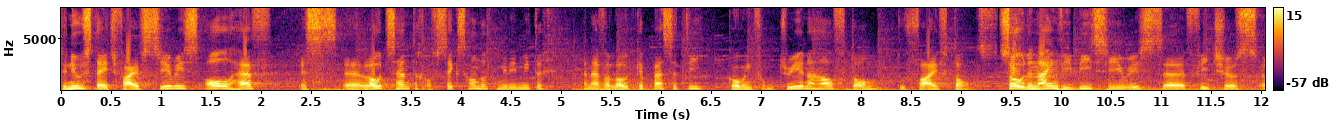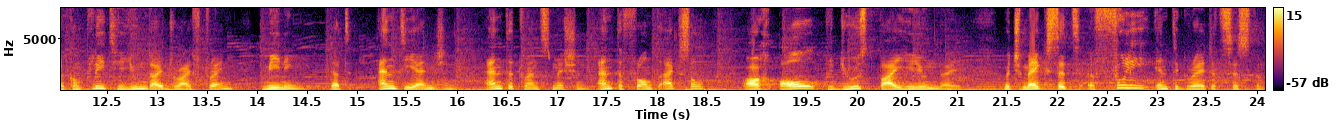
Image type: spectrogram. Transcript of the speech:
The new Stage 5 series all have a uh, load center of 600 mm and have a load capacity going from 3.5 ton to 5 tons. So the 9VB series uh, features a complete Hyundai drivetrain, meaning that and the engine and the transmission and the front axle are all produced by Hyundai, which makes it a fully integrated system.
